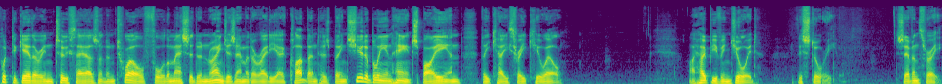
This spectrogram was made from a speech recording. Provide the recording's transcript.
put together in 2012 for the Macedon Ranges Amateur Radio Club and has been suitably enhanced by Ian VK3QL. I hope you've enjoyed this story. 7 3.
